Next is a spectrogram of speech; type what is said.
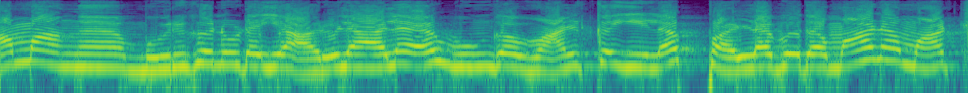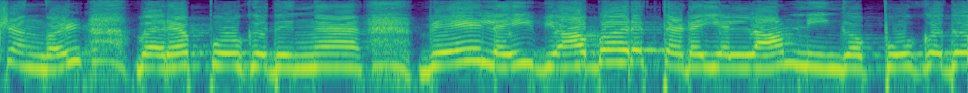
ஆமாங்க முருகனுடைய அருளால உங்க வாழ்க்கையில பலவிதமான மாற்றங்கள் வரப்போகுதுங்க. வேலை வியாபார தடையெல்லாம் நீங்க போகுது.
